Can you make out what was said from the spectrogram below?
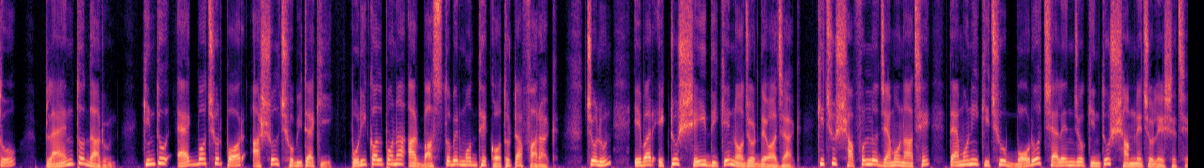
তো, প্ল্যান তো দারুণ। কিন্তু এক বছর পর আসল ছবিটা কি, পরিকল্পনা আর বাস্তবের মধ্যে কতটা ফারাক? চলুন এবার একটু সেই দিকে নজর দেওয়া যাক। কিছু সাফল্য যেমন আছে তেমনই কিছু বড় চ্যালেঞ্জও কিন্তু সামনে চলে এসেছে।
